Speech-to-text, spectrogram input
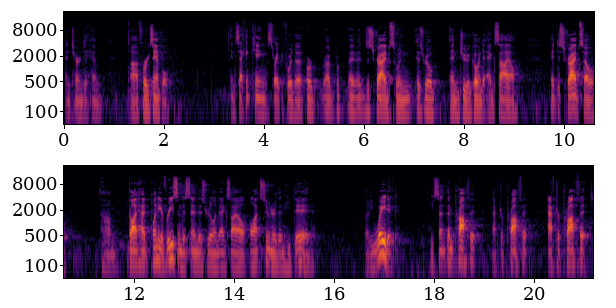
and turn to Him. Uh, for example, in 2 Kings, right before the, or uh, describes when Israel and Judah go into exile, it describes how um, God had plenty of reason to send Israel into exile a lot sooner than He did, but He waited. He sent them prophet after prophet after prophet.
